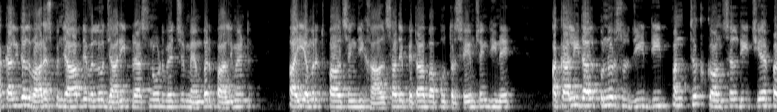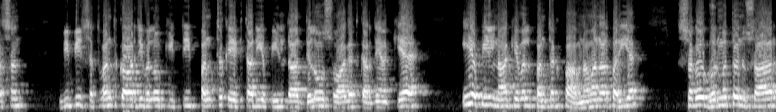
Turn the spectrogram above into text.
ਅਕਾਲੀ ਦਲ ਵਾਰਿਸ ਪੰਜਾਬ ਦੇ ਵੱਲੋਂ ਜਾਰੀ ਪ੍ਰੈਸ ਨੋਟ ਵਿੱਚ ਮੈਂਬਰ ਪਾਰਲੀਮੈਂਟ ਭਾਈ ਅਮਰਿਤਪਾਲ ਸਿੰਘ ਜੀ ਖਾਲਸਾ ਦੇ ਪਿਤਾ ਬਾਪੂ ਤਰਸੇਮ ਸਿੰਘ ਜੀ ਨੇ ਅਕਾਲੀ ਦਲ ਪੁਨਰ ਸੁਰਜੀਤ ਦੀ ਪੰਥਕ ਕੌਂਸਲ ਦੀ ਚੇਅਰਪਰਸਨ ਬੀਬੀ ਸਤਵੰਤ ਕੌਰ ਜੀ ਵੱਲੋਂ ਕੀਤੀ ਪੰਥਕ ਏਕਤਾ ਦੀ ਅਪੀਲ ਦਾ ਦਿਲੋਂ ਸਵਾਗਤ ਕਰਦਿਆਂ ਕਿਹਾ ਇਹ ਅਪੀਲ ਨਾ ਕੇਵਲ ਪੰਥਕ ਭਾਵਨਾਵਾਂ ਨਾਲ ਭਰੀ ਹੈ, ਸਗੋਂ ਗੁਰਮਤਿ ਅਨੁਸਾਰ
